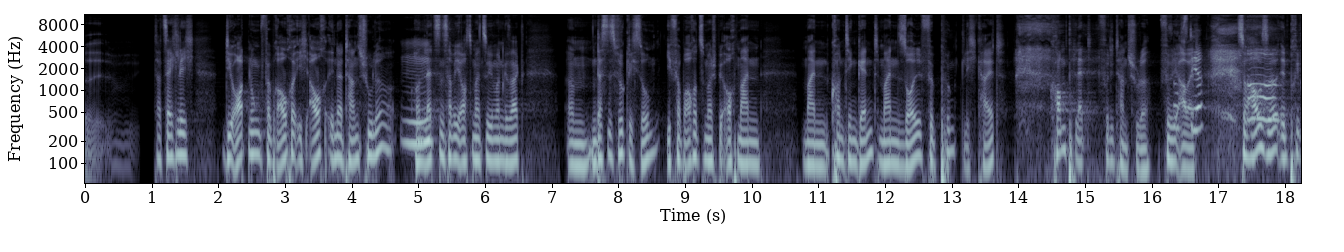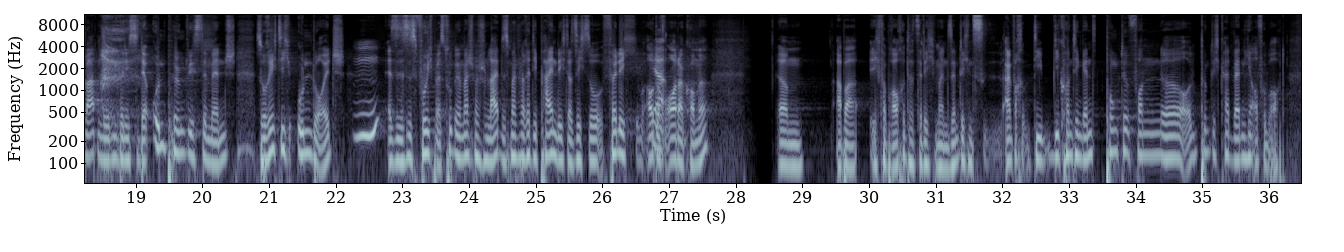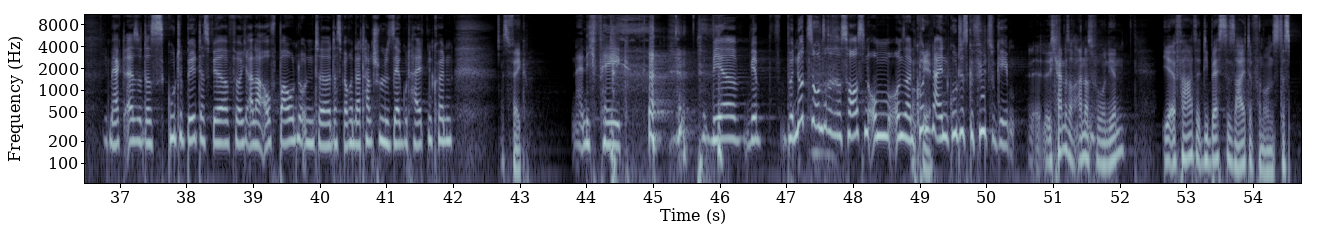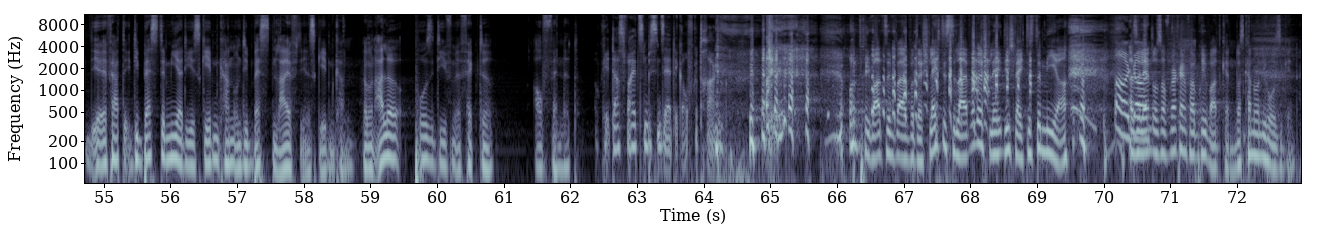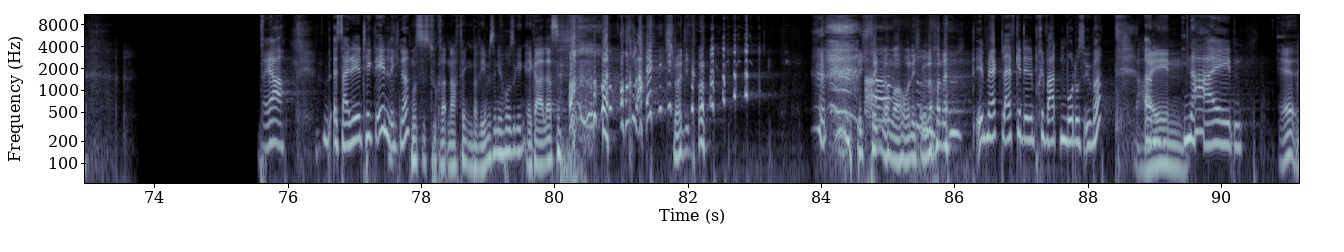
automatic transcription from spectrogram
tatsächlich, die Ordnung verbrauche ich auch in der Tanzschule. Mhm. Und letztens habe ich auch mal zu jemandem gesagt, ähm, und das ist wirklich so, ich verbrauche zum Beispiel auch mein, mein Kontingent, meinen Soll für Pünktlichkeit komplett für die Tanzschule, für die Arbeit. dir. Zu Hause, Oh. im privaten Leben, bin ich so der unpünktlichste Mensch, so richtig undeutsch. Mhm. Also es ist furchtbar, es tut mir manchmal schon leid, es ist manchmal richtig peinlich, dass ich so völlig out Ja. of order komme. Ähm, aber ich verbrauche tatsächlich meine sämtlichen, einfach die, die Kontingentpunkte von äh, Pünktlichkeit werden hier aufgebraucht. Ihr merkt also das gute Bild, das wir für euch alle aufbauen und äh, das wir auch in der Tanzschule sehr gut halten können. Ist fake. Nein, nicht fake. wir, wir benutzen unsere Ressourcen, um unseren Okay. Kunden ein gutes Gefühl zu geben. Ich kann das auch anders formulieren. Ihr erfahrt die beste Seite von uns. Das, ihr erfahrt die beste Mia, die es geben kann und die besten Live, die es geben kann. Wenn man alle positiven Effekte aufwendet. Okay, das war jetzt ein bisschen sehr dick aufgetragen. Und privat sind wir einfach der schlechteste Live und schle die schlechteste Mia. Oh Also Gott. lernt uns auf gar keinen Fall privat kennen. Das kann nur in die Hose gehen. Naja, es sei denn, ihr tickt ähnlich, ne? Musstest du gerade nachdenken, bei wem es in die Hose ging? Egal, lass. Auch leid. Entschuldigung. Ich trinke nochmal Honigmelone. Ihr merkt, live geht in den privaten Modus über. Nein. Ähm, nein. Hä?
